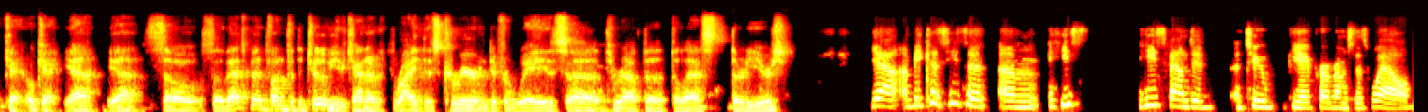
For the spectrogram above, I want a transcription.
Okay. Okay. Yeah. Yeah. So, so that's been fun for the two of you to kind of ride this career in different ways uh, throughout the the last thirty years. Yeah, because he's a um, he's he's founded two PA programs as well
